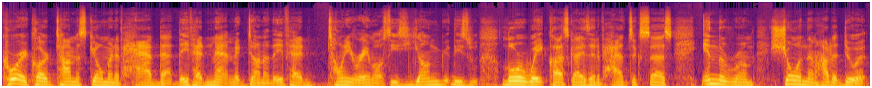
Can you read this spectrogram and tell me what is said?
Corey Clark, Thomas Gilman have had that. They've had Matt McDonough, they've had Tony Ramos, these young, these lower weight class guys that have had success in the room, showing them how to do it.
